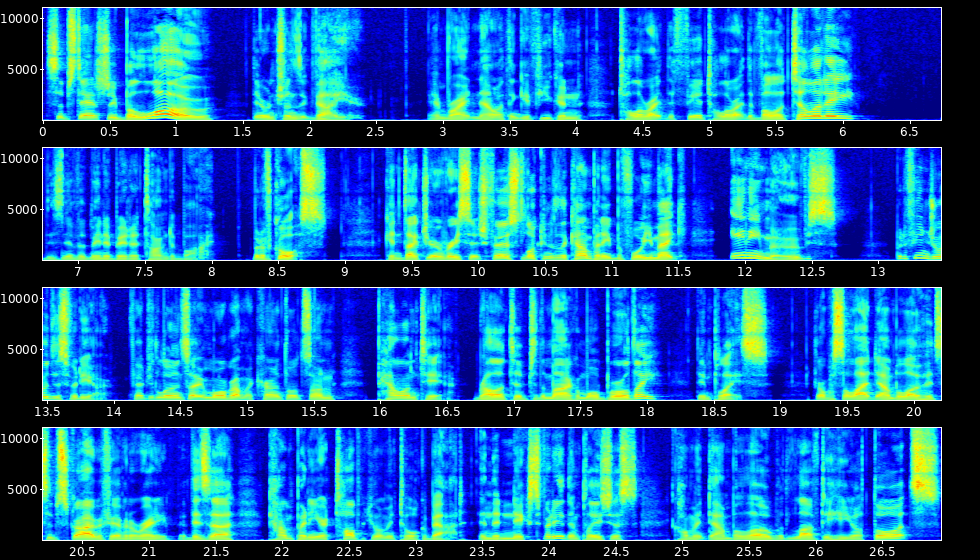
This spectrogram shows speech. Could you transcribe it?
substantially below their intrinsic value. And right now, I think if you can tolerate the fear, tolerate the volatility, there's never been a better time to buy. But of course, conduct your own research first, look into the company before you make any moves. But if you enjoyed this video, if you have to learn something more about my current thoughts on Palantir relative to the market more broadly, then please drop us a like down below, hit subscribe if you haven't already. If there's a company or topic you want me to talk about in the next video, then please just comment down below. Would love to hear your thoughts.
